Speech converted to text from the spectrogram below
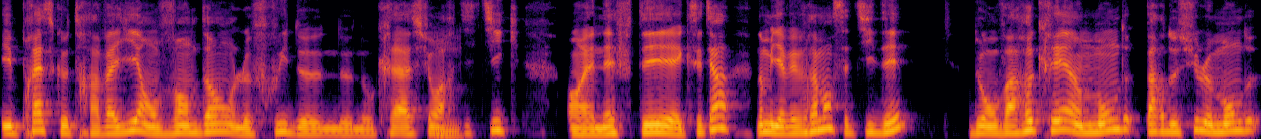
et presque travailler en vendant le fruit de, de nos créations Mm. artistiques en NFT, etc. Non, mais il y avait vraiment cette idée de on va recréer un monde par-dessus le monde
